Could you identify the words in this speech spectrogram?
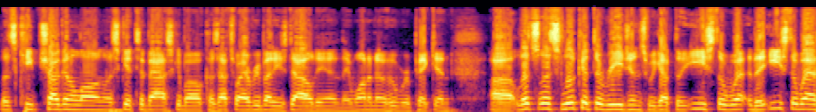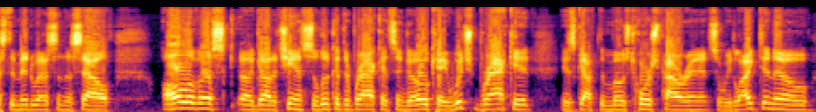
Let's keep chugging along. Let's get to basketball because that's why everybody's dialed in. They want to know who we're picking. Uh, let's let's look at the regions. We got the east, the we- the east, the west, the midwest, and the south. All of us uh, got a chance to look at the brackets and go, okay, which bracket has got the most horsepower in it? So we'd like to know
